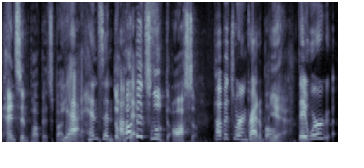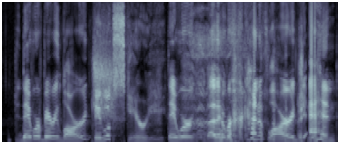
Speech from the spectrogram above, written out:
Henson puppets, by Yeah, the way. Yeah, Henson The puppets. puppets looked awesome. Puppets were incredible. Yeah. they were they were very large. They looked scary. They were uh, they were kind of large, and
